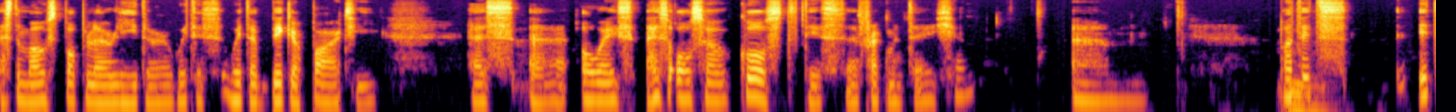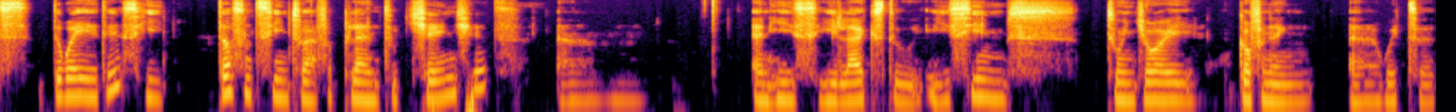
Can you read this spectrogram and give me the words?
as the most popular leader with his, with a bigger party has uh, always has also caused this uh, fragmentation. Um, but mm. it's it's the way it is. He doesn't seem to have a plan to change it, um, and he's he likes to. He seems to enjoy governing uh, with a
